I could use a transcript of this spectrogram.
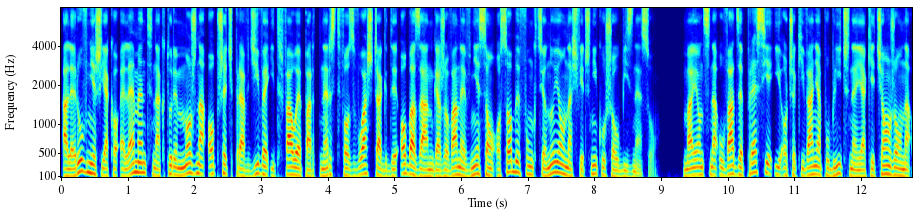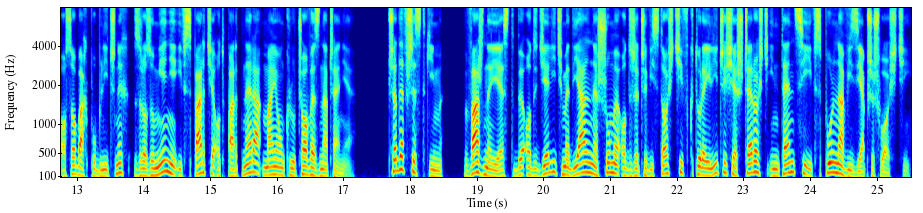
ale również jako element, na którym można oprzeć prawdziwe i trwałe partnerstwo, zwłaszcza gdy oba zaangażowane w nie są osoby funkcjonują na świeczniku show biznesu. Mając na uwadze presje i oczekiwania publiczne, jakie ciążą na osobach publicznych, zrozumienie i wsparcie od partnera mają kluczowe znaczenie. Przede wszystkim, ważne jest, by oddzielić medialne szumy od rzeczywistości, w której liczy się szczerość intencji i wspólna wizja przyszłości.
